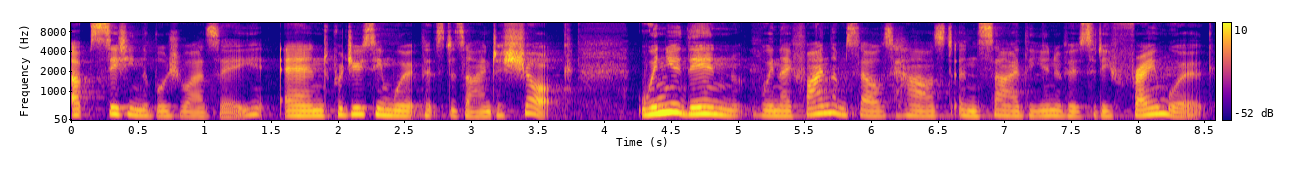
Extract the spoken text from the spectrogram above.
upsetting the bourgeoisie and producing work that's designed to shock. When you then, when they find themselves housed inside the university framework,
